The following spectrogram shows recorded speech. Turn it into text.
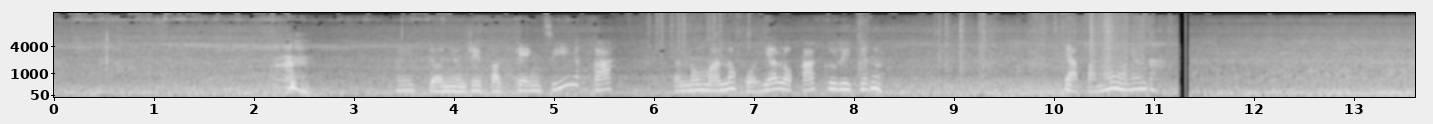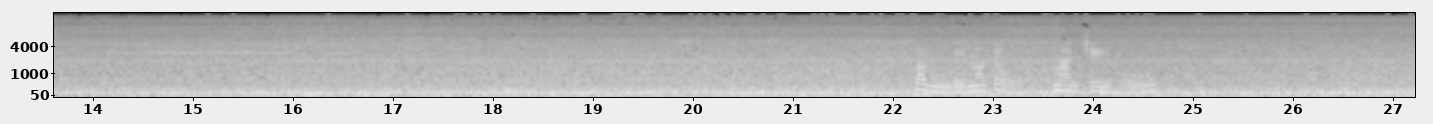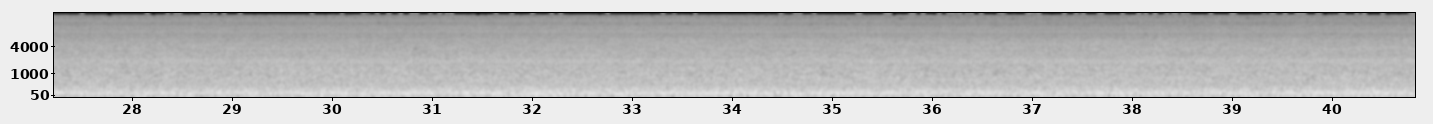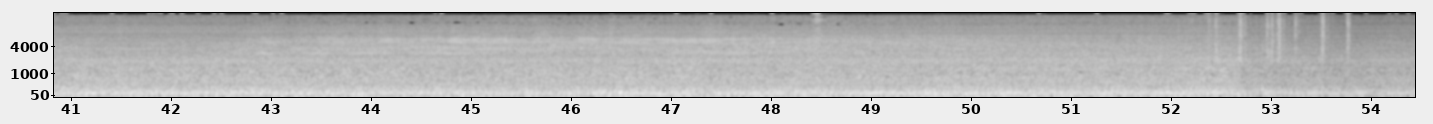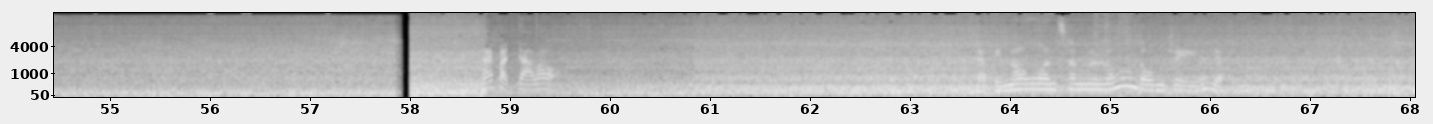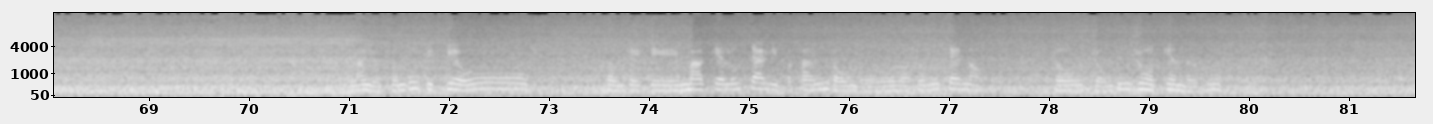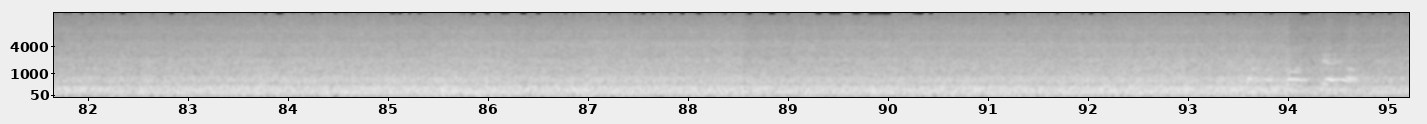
đây cho những gì bà keng gì cả cho nó mà nó của giá lọ cá cứ đi chứ nữa dạ bấm mua hiện ta. Con để nó tiểu man chì hú. lo gặp bị nâu quên sân lúng đồn trì á gặp bị nó. Giờ con tôi thì kêu đồn trì thì mà kia lúc cha lì bắt tay đồn đồ là tôi lúc cha nó tôi chọn tôi rùa kia nữa.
